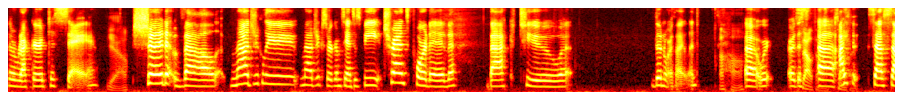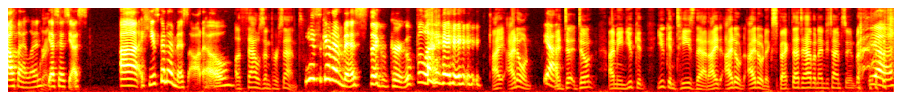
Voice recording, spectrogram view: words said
the record to say, yeah should Val magically, magic circumstances, be transported back to the North Island, uh-huh uh, or the South uh, South I th- South South Island. Right. Yes, yes, yes. Uh, he's gonna miss Otto. a thousand percent He's gonna miss the group. Like, i i don't yeah, I d- don't i mean you can you can tease that i i don't i don't expect that to happen anytime soon but Yeah.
